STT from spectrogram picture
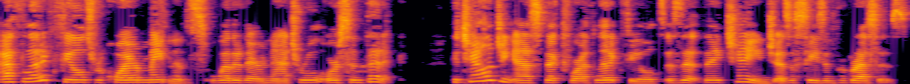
Athletic fields require maintenance, whether they are natural or synthetic. The challenging aspect for athletic fields is that they change as a season progresses.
